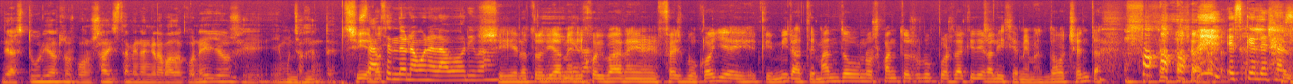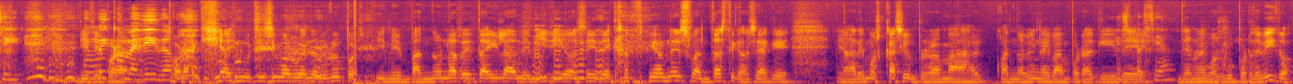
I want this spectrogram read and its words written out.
de Asturias, los bonsais también han grabado con ellos y, y mucha gente. Sí, Está haciendo una buena labor, Iván. sí, el otro día Y me dijo Iván en el Facebook, oye, que mira, te mando unos cuantos grupos de aquí de Galicia, me mandó 80. es que él es así, Dice, muy por, a- comedido. por aquí hay muchísimos buenos grupos y me mandó una retaíla de vídeos y de canciones fantásticas. O sea que haremos casi un programa cuando venga Iván por aquí de, de nuevos grupos de Vigo.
